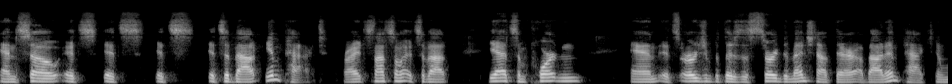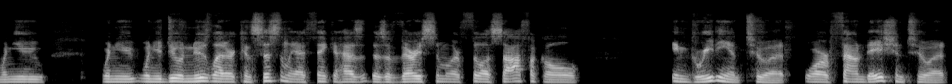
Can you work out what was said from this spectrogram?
And so it's it's it's it's about impact right? It's not so much it's about yeah it's important and it's urgent but there's this third dimension out there about impact. And when you when you when you do a newsletter consistently i think it has there's a very similar philosophical ingredient to it or foundation to it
